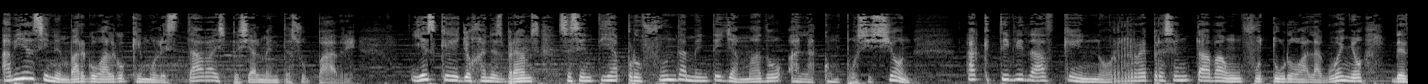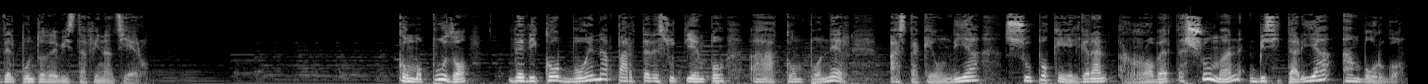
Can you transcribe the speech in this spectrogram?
Había, sin embargo, algo que molestaba especialmente a su padre, y es que Johannes Brahms se sentía profundamente llamado a la composición, actividad que no representaba un futuro halagüeño desde el punto de vista financiero. Como pudo, dedicó buena parte de su tiempo a componer, hasta que un día supo que el gran Robert Schumann visitaría Hamburgo.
